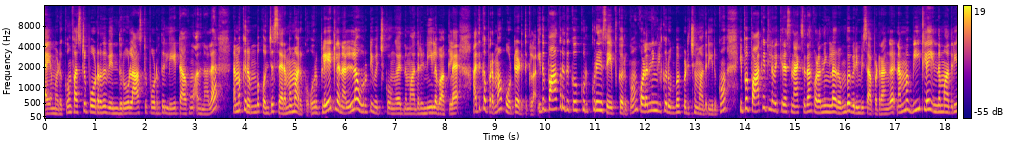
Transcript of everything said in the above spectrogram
டைம் எடுக்கும். ஃபஸ்ட் ஃபஸ்ட்டு போடுறது வெந்துடும் லாஸ்ட்டு போடுறது லேட் ஆகும். அதனால் நமக்கு ரொம்ப கொஞ்சம் சிரமமாக இருக்கும். ஒரு பிளேட்டில் நல்லா உருட்டி வச்சுக்கோங்க இந்த மாதிரி நீல வாக்கில். அதுக்கப்புறமா போட்டு எடுத்துக்கலாம். இது பார்க்குறதுக்கு குர்குரே சேஃப்க்கு இருக்கும். குழந்தைங்களுக்கு ரொம்ப பிடிச்ச மாதிரி இருக்கும். இப்போ பாக்கெட்டில் வைக்கிற ஸ்நாக்ஸ் தான் குழந்தைங்களாம் ரொம்ப விரும்பி சாப்பிட்றாங்க. நம்ம வீட்டிலே இந்த மாதிரி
